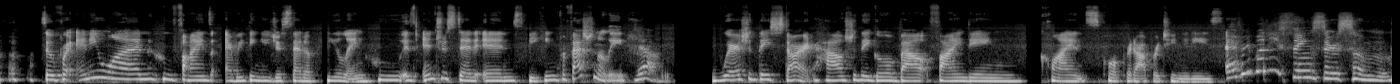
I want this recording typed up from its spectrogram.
so, for anyone who finds everything you just said appealing, who is interested in speaking professionally, yeah, where should they start? How should they go about finding clients, corporate opportunities? Everybody thinks there's some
